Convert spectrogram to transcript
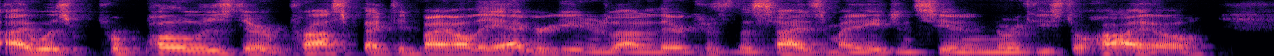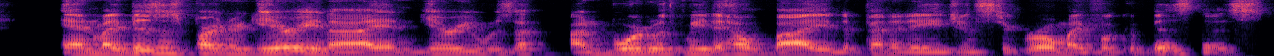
I was proposed or prospected by all the aggregators out of there because of the size of my agency in Northeast Ohio. And my business partner Gary and I, and Gary was on board with me to help buy independent agents to grow my book of business.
